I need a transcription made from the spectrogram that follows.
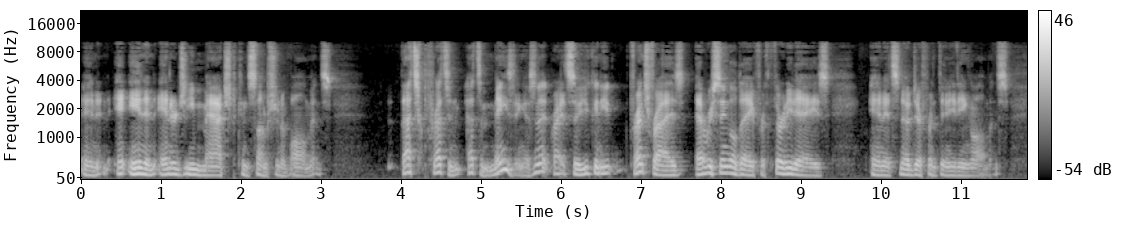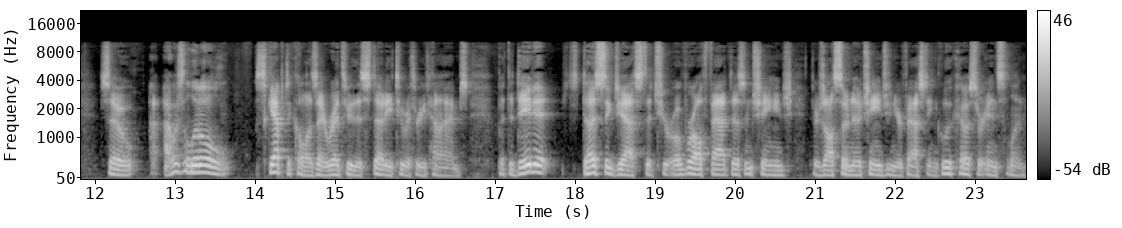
in, in an energy matched consumption of almonds. That's, that's, that's amazing, isn't it? Right. So you can eat french fries every single day for 30 days, and it's no different than eating almonds. So I was a little skeptical as I read through this study two or three times, but the data does suggest that your overall fat doesn't change. There's also no change in your fasting glucose or insulin.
